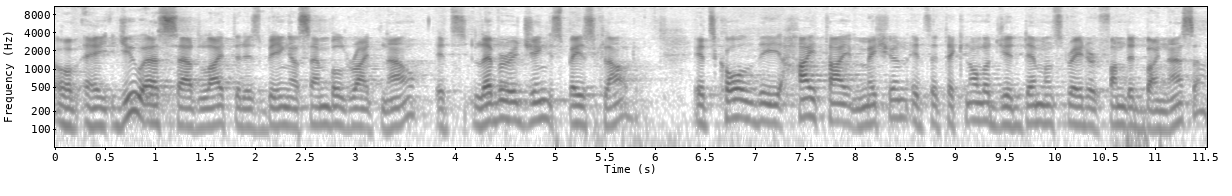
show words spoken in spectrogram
of a US satellite that is being assembled right now. It's leveraging Space Cloud. It's called the HyTI mission. It's a technology demonstrator funded by NASA,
